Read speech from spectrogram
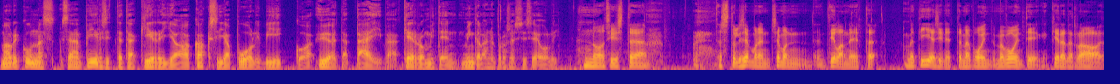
Mauri Kunnas, sä piirsit tätä kirjaa kaksi ja puoli viikkoa yötä päivää. Kerro, miten, minkälainen prosessi se oli? No siis tämä, tässä tuli semmoinen, semmoinen tilanne, että mä tiesin, että mä voin, mä voin te- kerätä rahaa,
